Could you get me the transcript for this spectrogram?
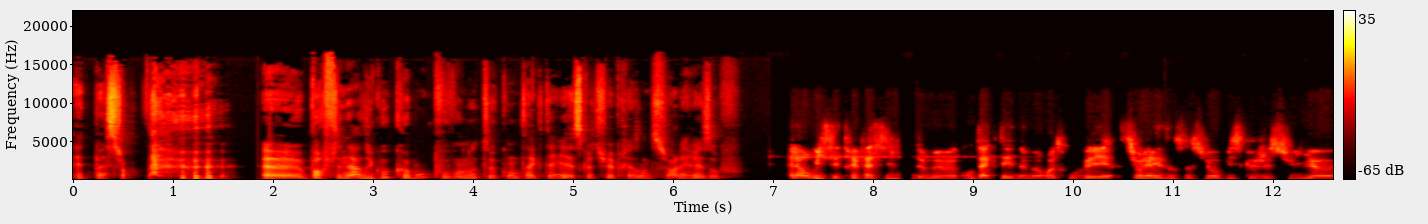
être patient. pour finir, du coup, comment pouvons-nous te contacter? Est-ce que tu es présente sur les réseaux? Alors oui, c'est très facile de me contacter, de me retrouver sur les réseaux sociaux puisque je suis euh,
